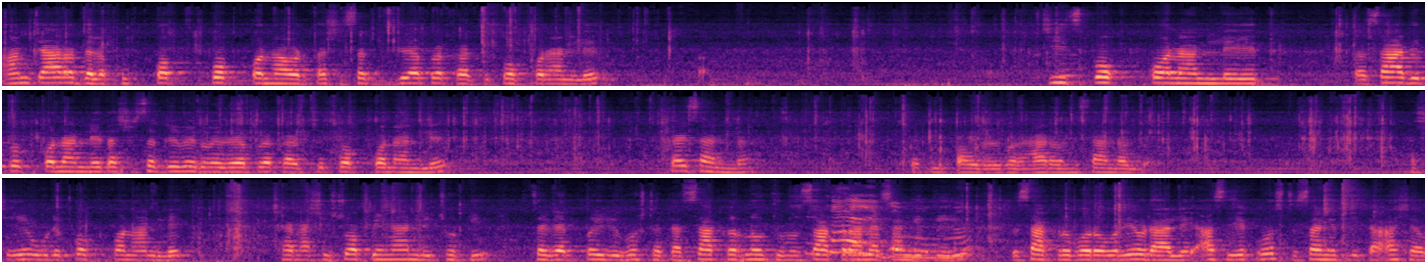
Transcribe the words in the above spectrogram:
आमच्या आराध्याला खूप पॉप पॉपकॉर्न आवडतं असे सगळ्या प्रकारचे पॉपकॉर्न आणलेत. चीज पॉपकॉर्न आणलेत साधे पॉपकॉर्न आणलेत असे सगळे वेगवेगळ्या प्रकारचे पॉपकॉर्न आणलेत. काय सांडलं? त्यातली पावडर बघा आराम सांडवलं असे एवढे पॉपकॉर्न आणले छान अशी शॉपिंग आणली छोटी. सगळ्यात पहिली गोष्ट त्यात साखर नव्हती म्हणून साखर आणायला सांगितलेली. तर साखर बरोबर एवढं आले. असं एक वस्तू सांगितली का अशा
